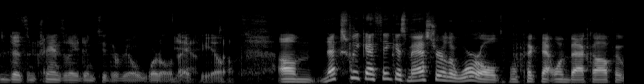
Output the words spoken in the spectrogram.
It doesn't translate into the real world. I feel. so. Um, next week I think is Master of the World. We'll pick that one back up. It,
